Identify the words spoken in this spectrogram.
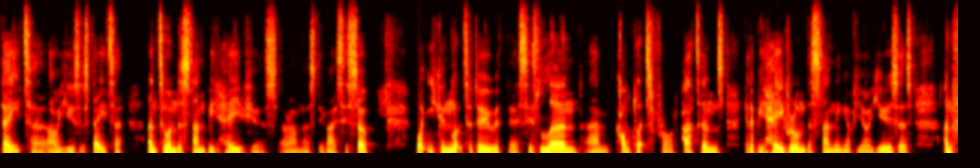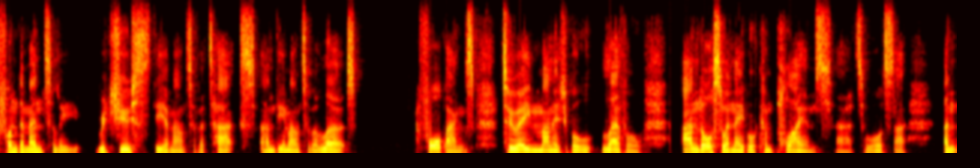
data, our users' data, and to understand behaviors around those devices. So what you can look to do with this is learn um, complex fraud patterns, get a behavioral understanding of your users, and fundamentally reduce the amount of attacks and the amount of alerts for banks to a manageable level and also enable compliance uh, towards that. And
